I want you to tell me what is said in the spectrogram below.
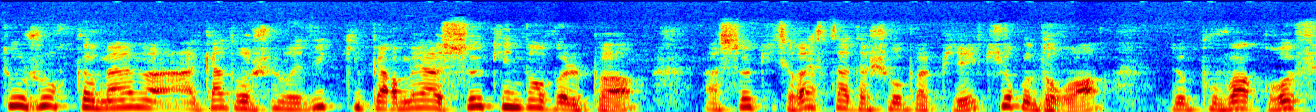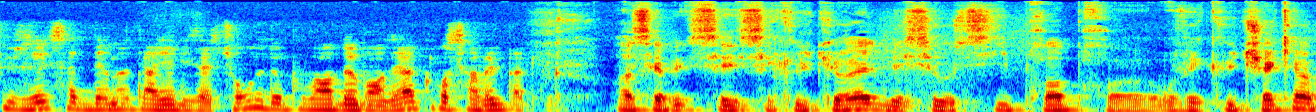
toujours quand même un cadre juridique qui permet à ceux qui n'en veulent pas, à ceux qui restent attachés au papier, qui ont le droit de pouvoir refuser cette dématérialisation et de pouvoir demander à conserver le papier. Ah, c'est culturel, mais c'est aussi propre au vécu de chacun.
